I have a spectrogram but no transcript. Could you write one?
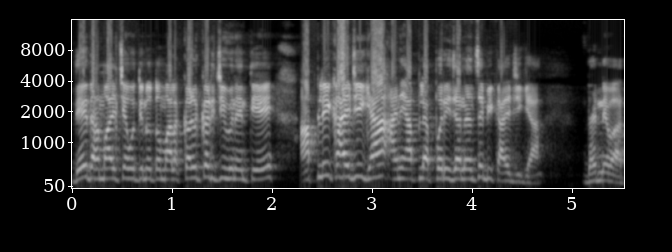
दे धमालच्या वतीनं तुम्हाला कळकळीची विनंती आहे. आपली काळजी घ्या आणि आपल्या परिजनांची बी काळजी घ्या. धन्यवाद.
